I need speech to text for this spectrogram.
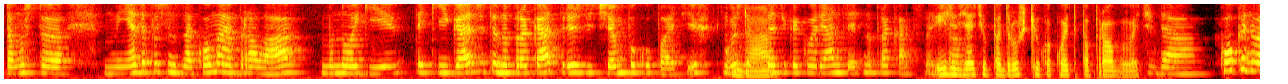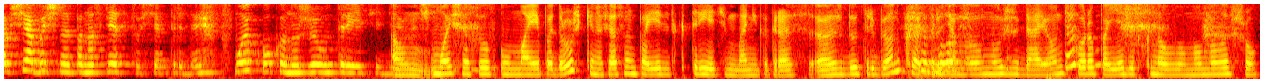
Потому что у меня, допустим, знакомая брала многие такие гаджеты на прокат, прежде чем покупать их. Можно, да. кстати, как вариант взять на прокат сначала. Или взять у подружки у какой-то попробовать. Да. Кокон вообще обычно по наследству всем передают. Мой кокон уже у третьей девочки. А мой сейчас у, у моей подружки, но сейчас он поедет к третьему. Они как раз э, ждут ребенка, друзья вот. моего мужа, да, и он скоро поедет к новому малышу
